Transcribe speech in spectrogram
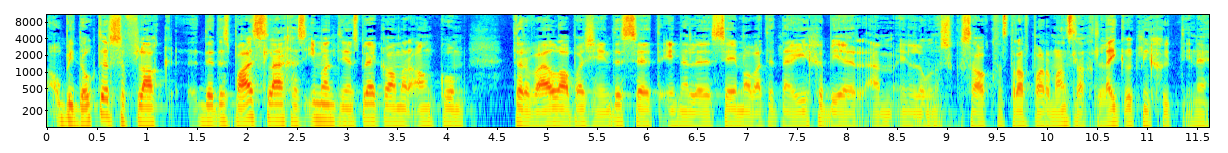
op die dokter se vlak dit is baie sleg as iemand in 'n spreekkamer aankom terwyl daar pasiënte sit en hulle sê maar wat het nou hier gebeur um, en hulle ondersoek saak van strafbare manslag lyk ook nie goed nie.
